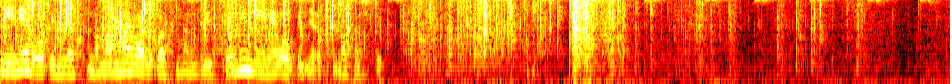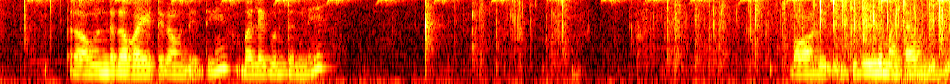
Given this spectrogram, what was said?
నేనే ఓపెన్ చేస్తున్నా. మా అమ్మాయి వాళ్ళ కోసం అని తీసుకొని నేనే ఓపెన్ చేస్తున్నా ఫస్ట్. రౌండ్గా వైట్గా ఉండిద్ది. భలేగుంటుంది బాగుండిద్ది. జిల్లు మంట ఉండిద్ది.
